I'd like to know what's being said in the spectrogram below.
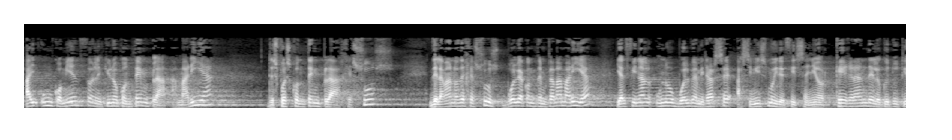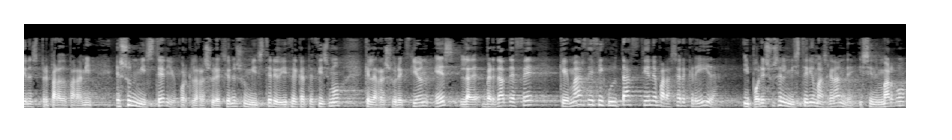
hay un comienzo en el que uno contempla a María, después contempla a Jesús, de la mano de Jesús vuelve a contemplar a María y al final uno vuelve a mirarse a sí mismo y decir, Señor, qué grande lo que tú tienes preparado para mí. Es un misterio, porque la resurrección es un misterio. Dice el catecismo que la resurrección es la verdad de fe que más dificultad tiene para ser creída. Y por eso es el misterio más grande. Y sin embargo,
